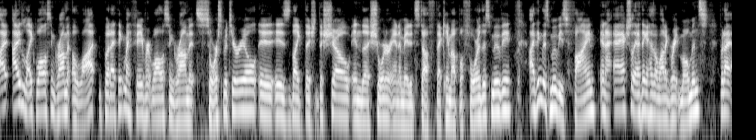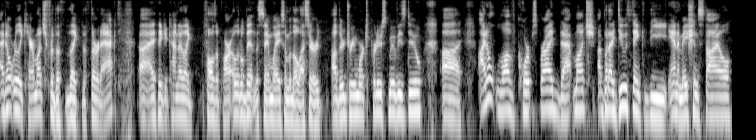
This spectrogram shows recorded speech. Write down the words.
I, I like Wallace and Gromit a lot, but I think my favorite Wallace and Gromit source material is, is like the the show in the shorter animated stuff that came out before this movie. I think this movie's fine, and I, I actually I think it has a lot of great moments, but I, I don't really care much for the like the third act. Uh, I think it kind of like falls apart a little bit in the same way some of the lesser other DreamWorks produced movies do. Uh, I don't love Corpse Bride that much, uh, but I do think the animation style,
